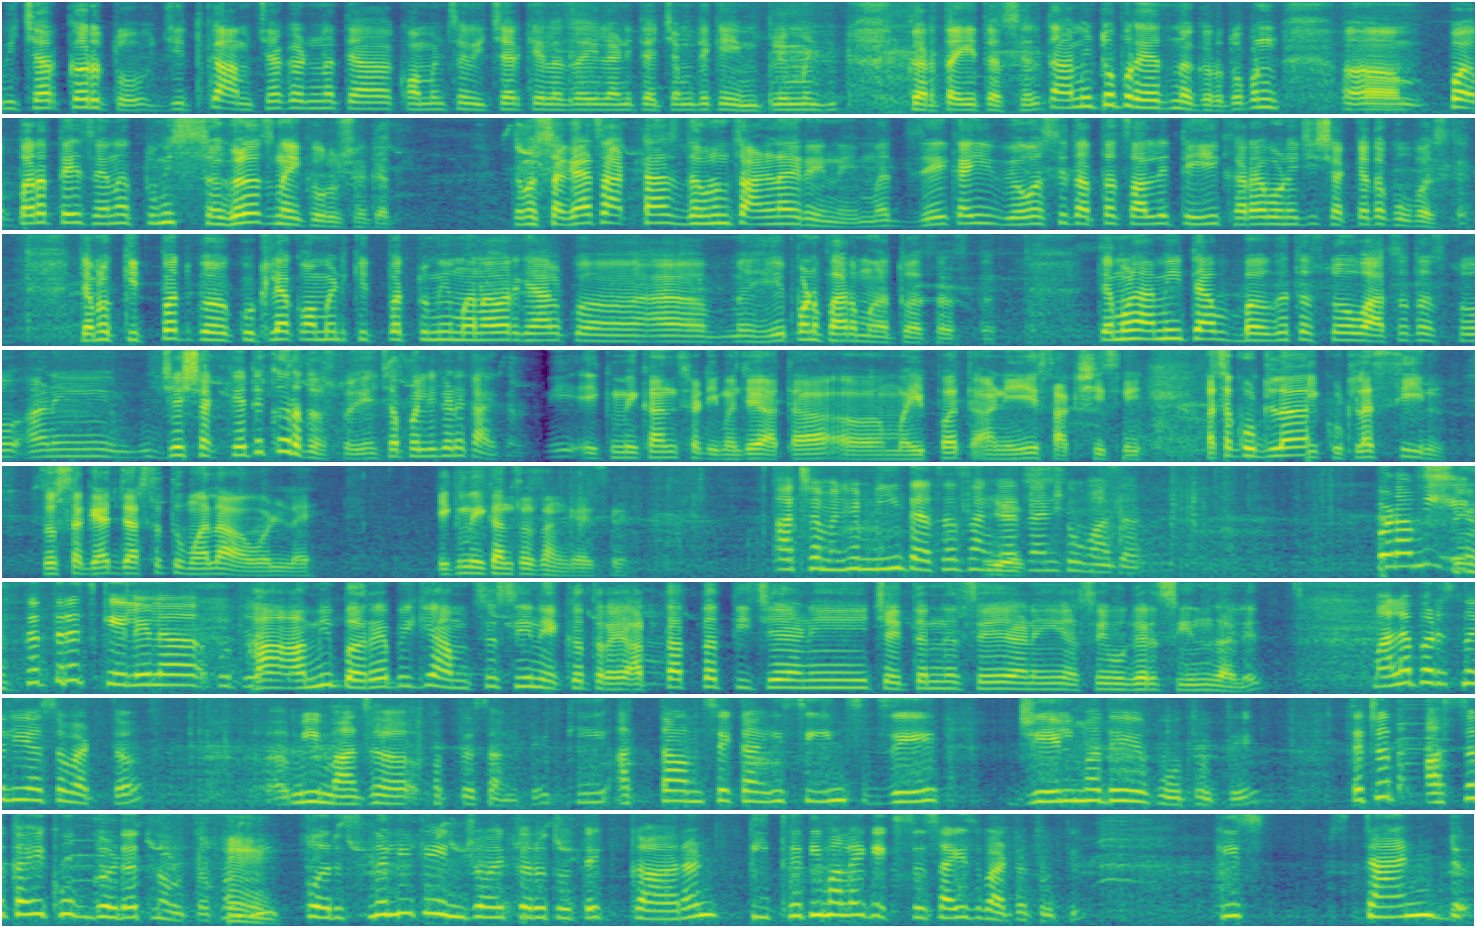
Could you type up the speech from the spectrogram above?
विचार करतो. जितकं आमच्याकडनं त्या कॉमेंटचा विचार केला जाईल आणि त्याच्यामध्ये काही इम्प्लिमेंट करता येत असेल तर आम्ही तो प्रयत्न करतो. पण प- परत तेच आहे ना तुम्ही सगळंच नाही करू शकत. त्यामुळे सगळ्याचा अट्टाहास धरून चालणारही नाही. मग जे काही व्यवस्थित आता चालले तेही खराब होण्याची शक्यता खूप असते. त्यामुळे कितपत कुठल्या कॉमेंट कितपत तुम्ही मनावर घ्याल हे पण फार महत्त्वाचं असतं. त्यामुळे आम्ही त्या बघत असतो वाचत असतो आणि जे शक्य आहे ते करत असतो. याच्या पलीकडे काय करतो मी एकमेकांसाठी म्हणजे आता अ, महिपत आणि साक्षीची असं कुठला कुठला सीन जो सगळ्यात जास्त तुम्हाला आवडलाय? एकमेकांचं सांगायचं अच्छा म्हणजे मी त्याचा सांगायचा. आणि तो माझा. पण आम्ही एकत्रच केलेला हा आम्ही बऱ्यापैकी आमचे सीन एकत्र आहे. आत्ता आत्ता तिचे आणि चैतन्याचे आणि असे वगैरे सीन झालेत. मला पर्सनली असं वाटतं अ, मी माझं फक्त सांगते की आत्ता आमचे काही सीन्स जे जेलमध्ये होत होते त्याच्यात असं काही खूप घडत नव्हतं. पण मी पर्सनली ते एन्जॉय करत होते कारण तिथे ती मला एक एक्सरसाइज वाटत होती की स्टँड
